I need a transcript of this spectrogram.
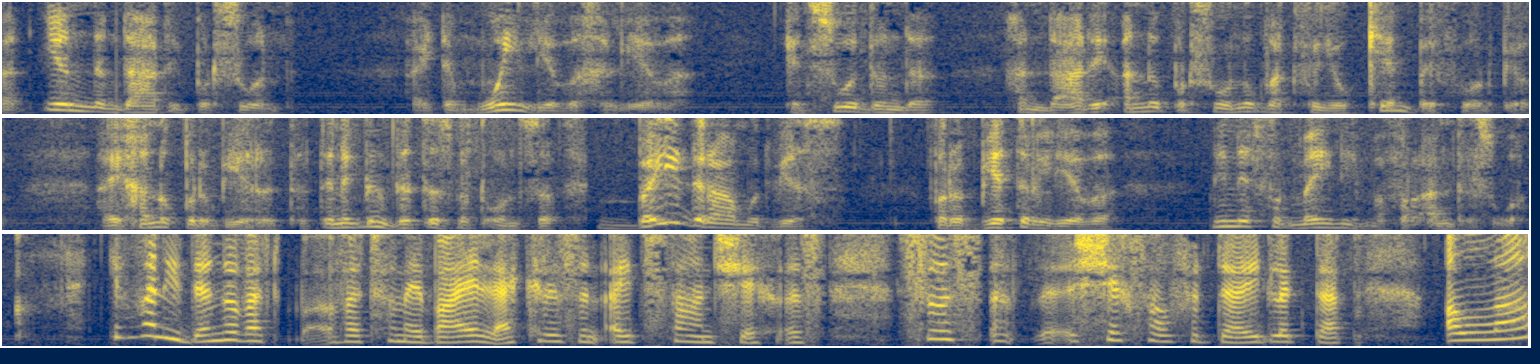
dat een ding daardie persoon hy het 'n mooi lewe gelewe en sodoende gaan daardie ander persoon ook wat vir jou ken byvoorbeeld hy gaan ook probeer dit en ek dink dit is wat ons bydra moet wees vir 'n beter lewe nie net vir my nie maar vir ander ook Een van die dinge wat wat vir my baie lekker is en uitstaan Sheikh is soos uh, Sheikh sal verduidelik dat Allah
